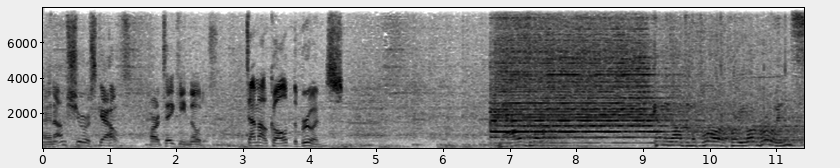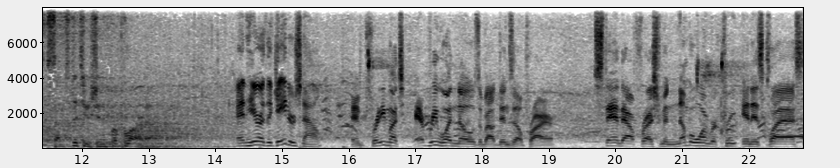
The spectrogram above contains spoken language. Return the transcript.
and I'm sure scouts are taking notice. Timeout called, the Bruins. Coming onto the floor for your Bruins, substitution for Florida. And here are the Gators now. And pretty much everyone knows about Denzel Pryor. Standout freshman, number one recruit in his class.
